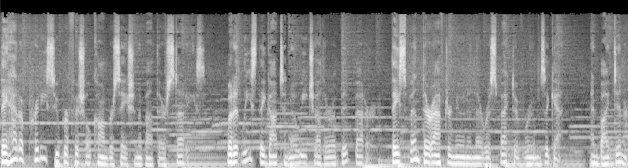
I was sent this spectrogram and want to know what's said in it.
They had a pretty superficial conversation about their studies, but at least they got to know each other a bit better. They spent their afternoon in their respective rooms again, and by dinner,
